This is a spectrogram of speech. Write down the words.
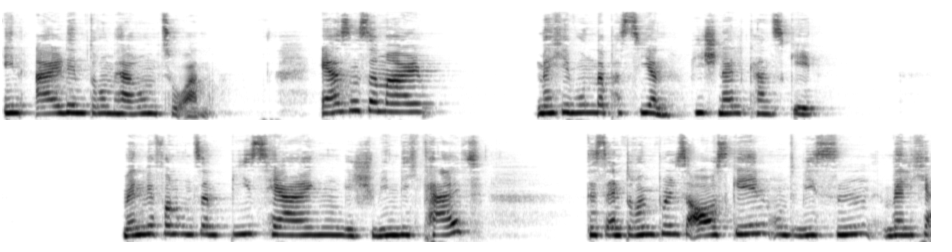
in all dem drumherum zu ordnen. Erstens einmal, welche Wunder passieren? Wie schnell kann es gehen? Wenn wir von unserer bisherigen Geschwindigkeit des Entrümpelns ausgehen und wissen, welche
